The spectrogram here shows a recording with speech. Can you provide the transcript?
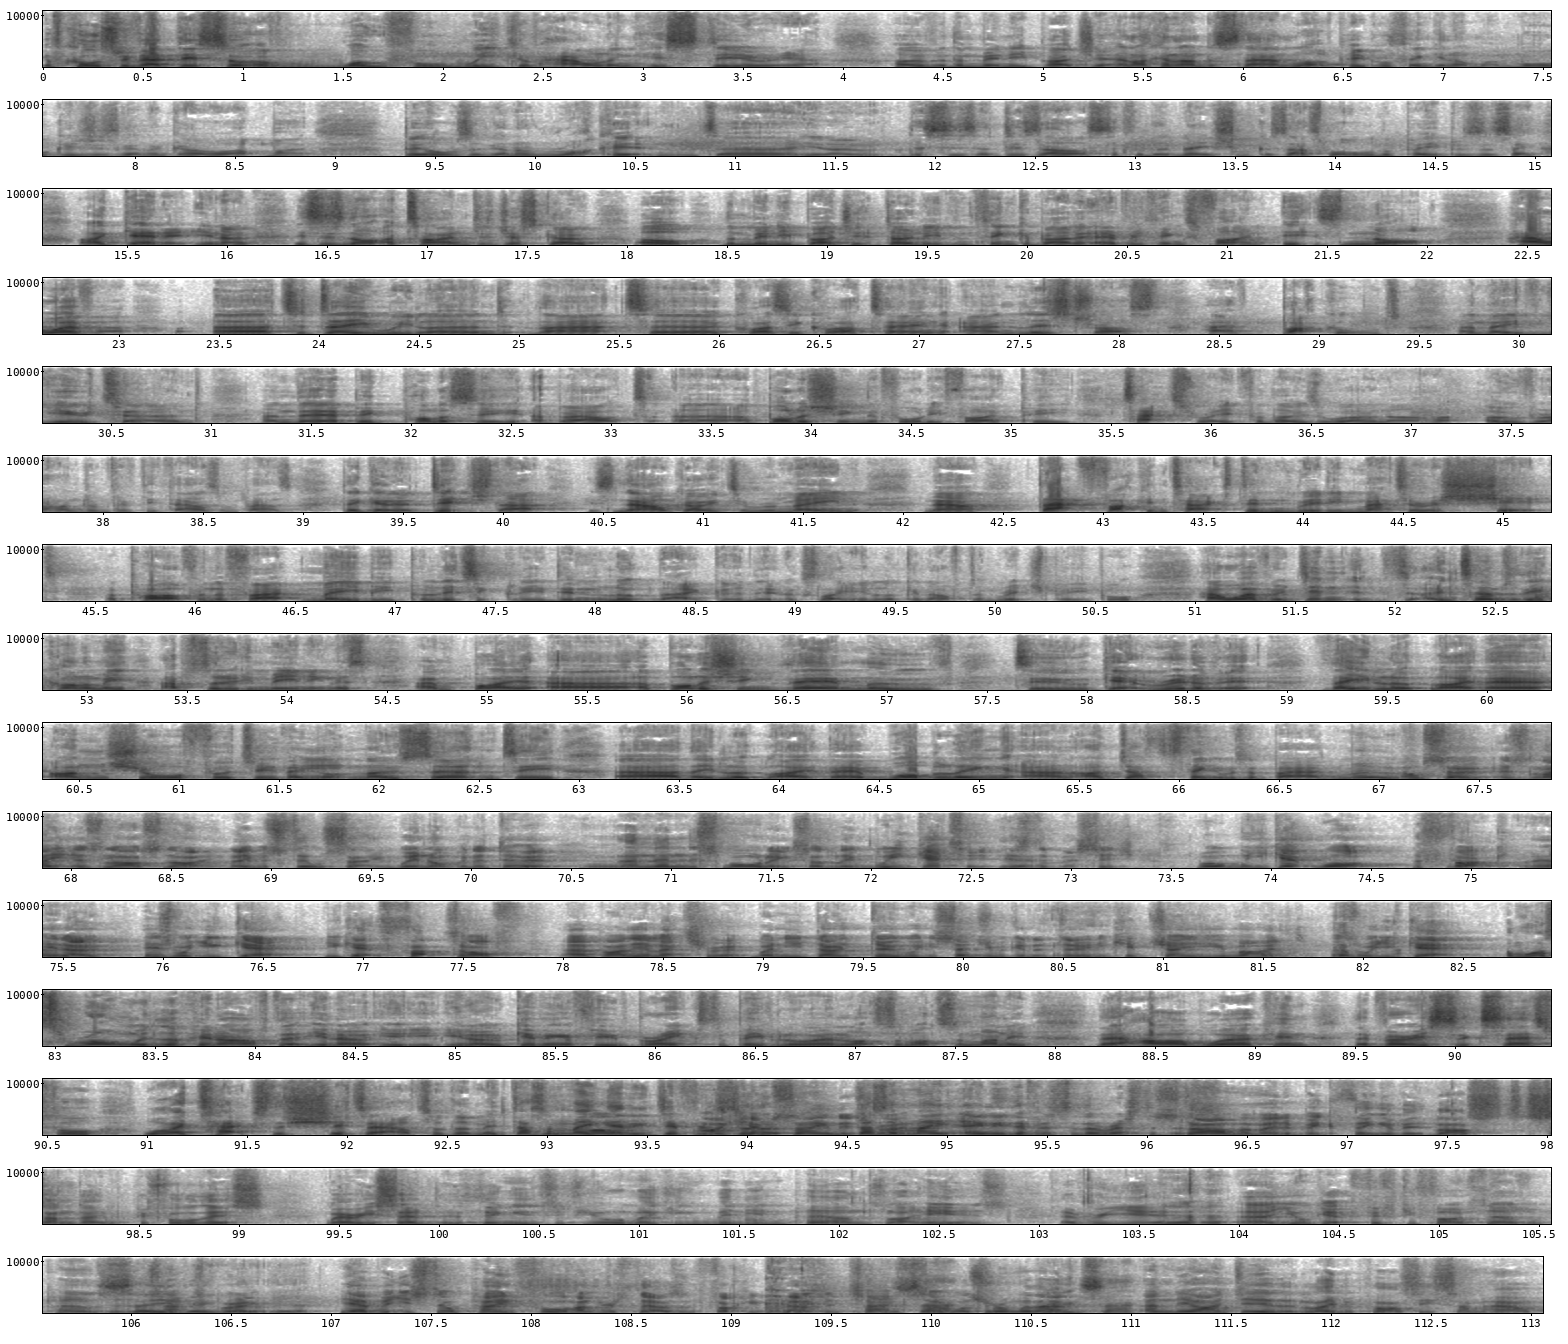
of course, we've had this sort of woeful week of howling hysteria over the mini budget. And I can understand a lot of people thinking, oh, my mortgage is going to go up, my bills are going to rocket, and, uh, you know, this is a disaster for the nation because that's what all the papers are saying. I get it, you know, this is not a time to just go, oh, the mini budget, don't even think about it, everything's fine. It's not. However, uh, today we learned that uh, Kwasi Kwarteng and Liz Truss have buckled and they've U-turned and their big policy about uh, abolishing the 45p tax rate for those who own hu- over 150,000 pounds. They're going to ditch that. It's now going to remain. Now that fucking tax didn't really matter a shit apart from the fact maybe politically it didn't look that good. It looks like you're looking after rich people. However, it didn't, in terms of the economy, absolutely meaningless. And by uh, abolishing their move to get rid of it, they look like they're unsure footed, they've got no certainty, uh, they look like they're wobbling, and I just think it was a bad move. Also, as late as last night, they were still saying we're not going to do it, and then this morning suddenly we get it. Is Yeah. the message? Well, you get what? The fuck? yeah. You know, here's what you get. You get fucked off uh, by the electorate when you don't do what you said you were going to do, and you keep changing your mind. That's what you get. And what's wrong with looking after, you know, you, you- know, giving a few breaks to people who earn lots and lots of money? They're hard working, they're very successful. Why tax the shit out of them? It doesn't make Well, any difference. I to kept the, saying this, Doesn't right? make any difference to the rest of us. Starmer made a big thing of it last Sunday before this, where he said the thing is, if you're making a million pounds like he is, every year, uh, you'll get fifty-five thousand pounds in a tax Saving, break. yeah. but you're still paying four hundred thousand fucking pounds in tax. So what's wrong with that? exactly. And the idea that the Labour Party somehow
